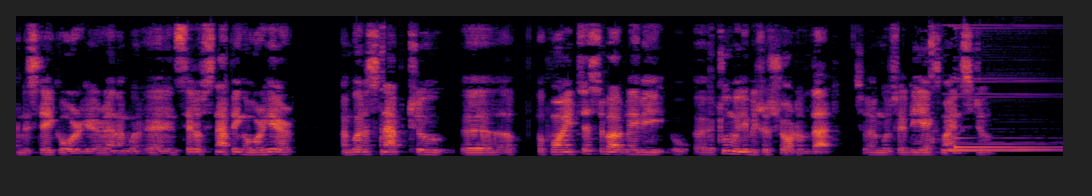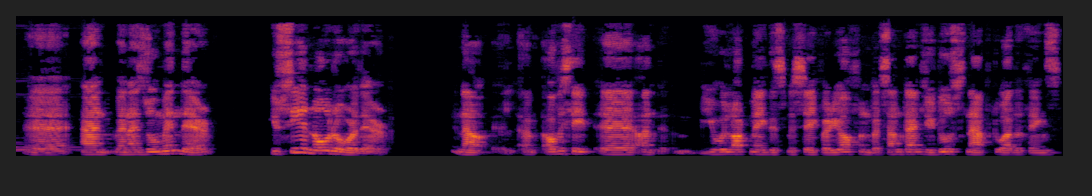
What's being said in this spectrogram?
a mistake over here, and I'm going uh, instead of snapping over here, I'm going to snap to uh, a point just about maybe uh, two millimeters short of that. So I'm going to say dx minus two, uh, and when I zoom in there, you see a node over there. Now, um, obviously, uh, you will not make this mistake very often, but sometimes you do snap to other things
